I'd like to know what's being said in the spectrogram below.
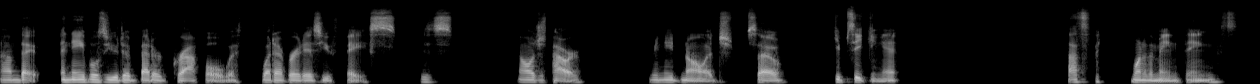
um, that enables you to better grapple with whatever it is you face. Is knowledge is power. We need knowledge, so keep seeking it. That's like one of the main things.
